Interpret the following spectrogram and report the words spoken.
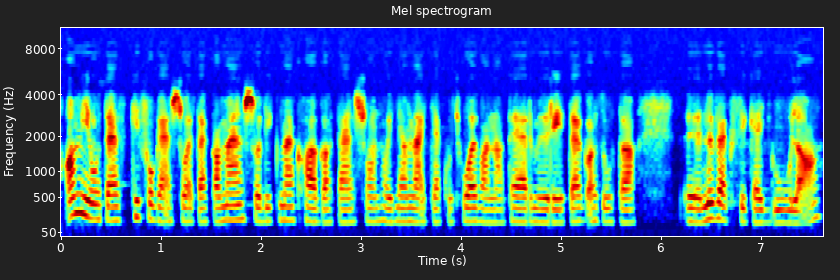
Amióta ezt kifogásolták a második meghallgatáson, hogy nem látják, hogy hol van a termőréteg, azóta növekszik egy gúla,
